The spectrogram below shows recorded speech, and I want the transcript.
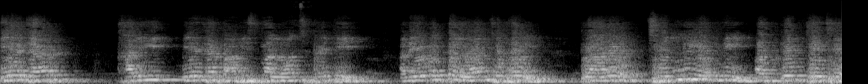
બે હજાર ખાલી બે હજાર બાવીસમાં લોન્ચ થઈ હતી અને એ વખતે લોન્ચ થઈ. ત્યારે છેલ્લી એમની અપડેટ જે છે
